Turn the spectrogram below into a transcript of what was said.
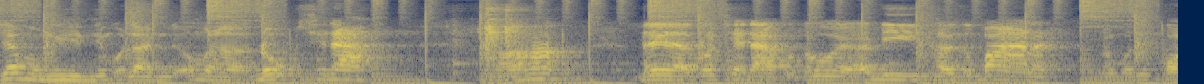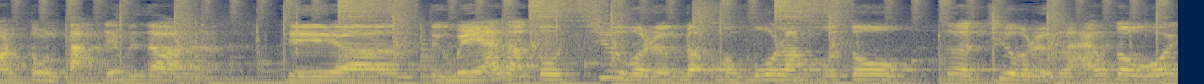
Z1000 như mọi lần nữa mà là độ xe đạp. Đó. Đây là con xe đạp của tôi đã đi thời cấp 3 này. Nó vẫn còn tồn tại đến bây giờ này. Thì uh, từ bé giờ tôi chưa vào được động vào vô lăng ô tô tức là chưa vào được lái ô tô ấy.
